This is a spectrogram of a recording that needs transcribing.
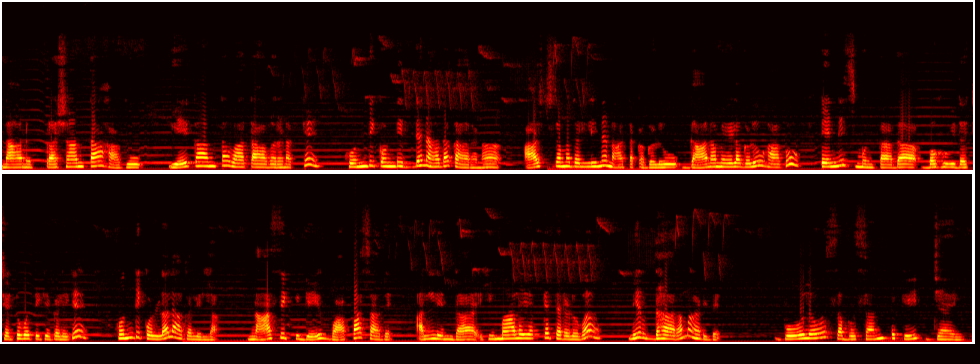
ನಾನು ಪ್ರಶಾಂತ ಹಾಗೂ ಏಕಾಂತ ವಾತಾವರಣಕ್ಕೆ ಹೊಂದಿಕೊಂಡಿದ್ದೆನಾದ ಕಾರಣ ಆಶ್ರಮದಲ್ಲಿನ ನಾಟಕಗಳು, ಗಾನಮೇಳಗಳು ಹಾಗೂ ಟೆನ್ನಿಸ್ ಮುಂತಾದ ಬಹುವಿಧ ಚಟುವಟಿಕೆಗಳಿಗೆ ಹೊಂದಿಕೊಳ್ಳಲಾಗಲಿಲ್ಲ. ನಾಸಿಕ್ಗೆ ವಾಪಸಾದೆ. ಅಲ್ಲಿಂದ ಹಿಮಾಲಯಕ್ಕೆ ತೆರಳುವ ನಿರ್ಧಾರ ಮಾಡಿದೆ. ಬೋಲೋ ಸಬು ಸಂತ್ ಕಿ ಜೈ.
